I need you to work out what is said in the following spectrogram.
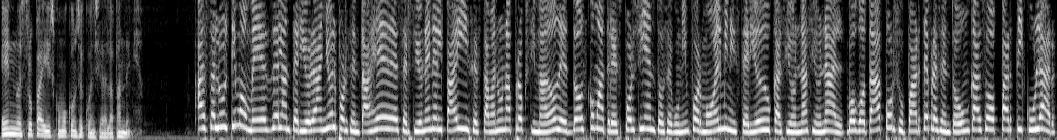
en nuestro país como consecuencia de la pandemia. Hasta el último mes del anterior año, el porcentaje de deserción en el país estaba en un aproximado del 2,3%, según informó el Ministerio de Educación Nacional. Bogotá, por su parte, presentó un caso particular,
